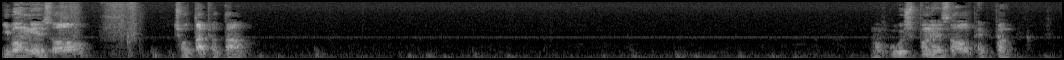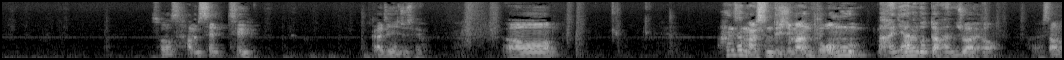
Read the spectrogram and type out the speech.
이 범위에서 줬다 폈다 50번에서 100번 그래서 3세트까지 해주세요. 어, 항상 말씀드리지만 너무 많이 하는 것도 안 좋아요. 그래서 한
